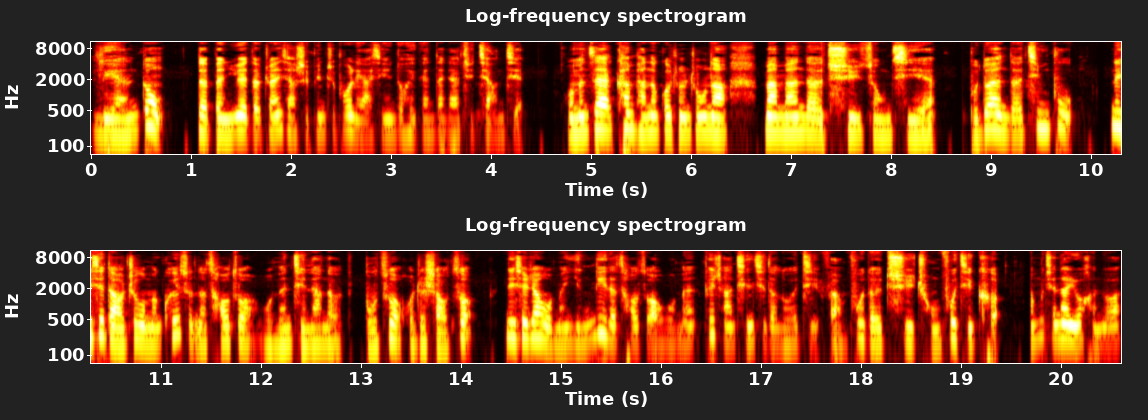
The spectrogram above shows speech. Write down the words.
联动，在本月的专享视频直播里啊，欣欣都会跟大家去讲解。我们在看盘的过程中呢，慢慢的去总结，不断的进步。那些导致我们亏损的操作，我们尽量的不做或者少做；那些让我们盈利的操作，我们非常清晰的逻辑，反复的去重复即可。目前呢，有很多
